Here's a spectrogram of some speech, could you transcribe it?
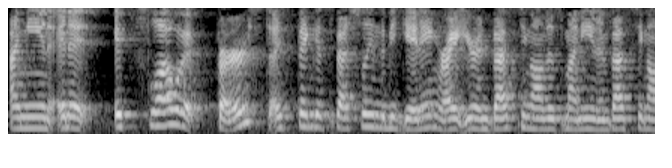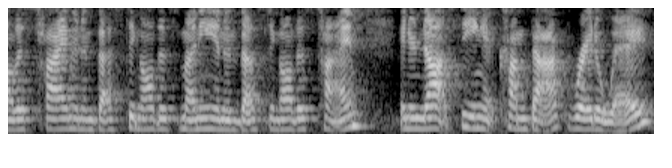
I mean, and it it's slow at first. I think especially in the beginning, right? You're investing all this money and investing all this time and investing all this money and investing all this time and you're not seeing it come back right away.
